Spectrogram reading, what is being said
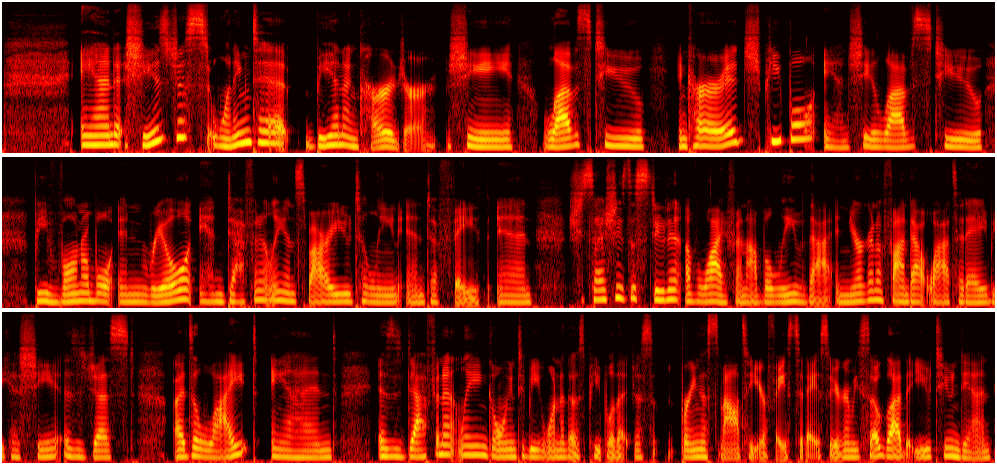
And she's just wanting to be an encourager. She loves to encourage people and she loves to be vulnerable and real and definitely inspire you to lean into faith. And she says she's a student of life, and I believe that. And you're going to find out why today because she is just a delight and is definitely going to be one of those people that just bring a smile to your face today. So you're going to be so glad that you tuned in.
